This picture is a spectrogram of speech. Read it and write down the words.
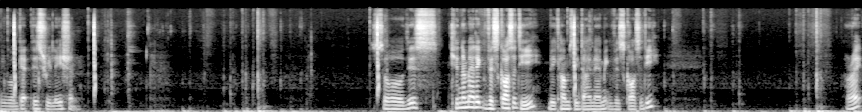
we will get this relation. So this kinematic viscosity becomes a dynamic viscosity alright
